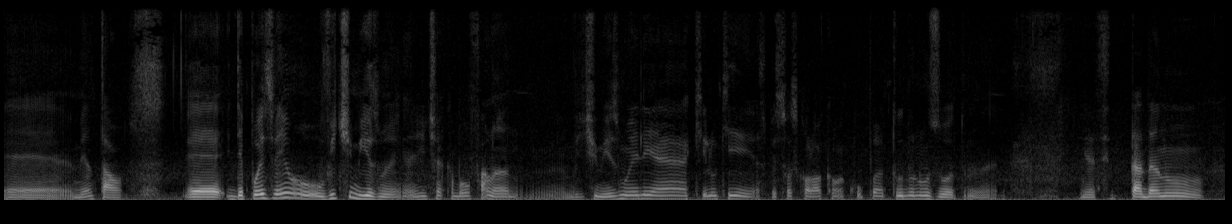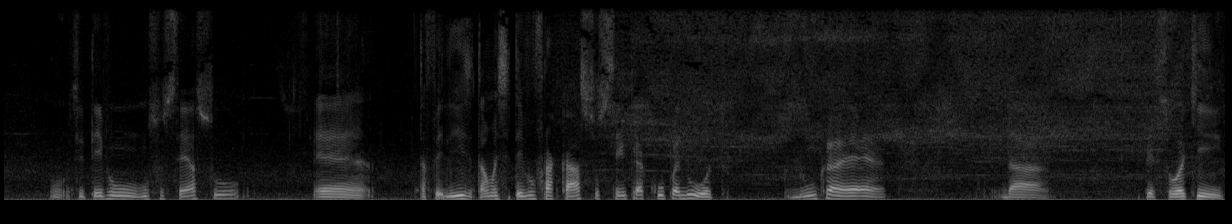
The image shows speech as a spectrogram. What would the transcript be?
é, mental. É, depois vem o, o vitimismo, né? A gente acabou falando. O vitimismo ele é aquilo que as pessoas colocam a culpa tudo nos outros, né? Se tá dando se teve um, um sucesso, é, tá feliz e tal, mas se teve um fracasso, sempre a culpa é do outro. Nunca é da pessoa que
